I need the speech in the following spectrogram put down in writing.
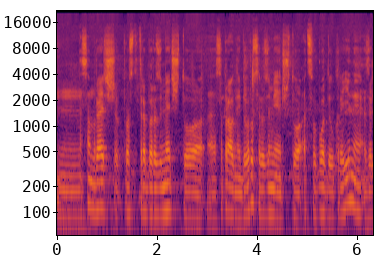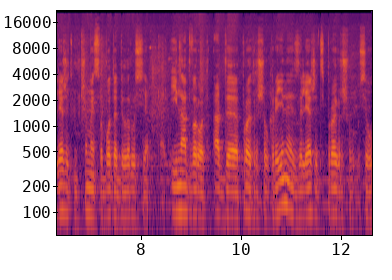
М, Насамрэч просто трэба разумець, што э, сапраўдныя беларусы разумеюць, што ад свабоды Украіны залежыць магчымая свабода Беларусі і наадварот ад э, пройгрыша Украіны залежыць пройгрыш усё-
